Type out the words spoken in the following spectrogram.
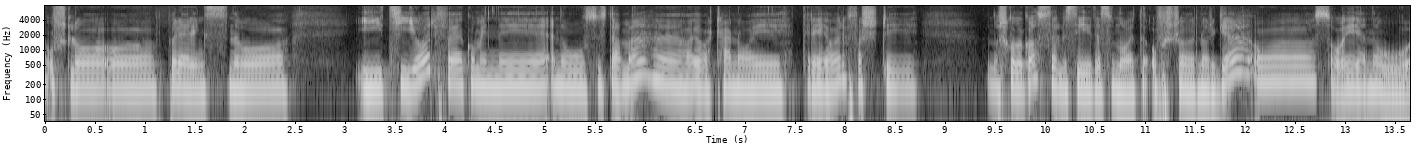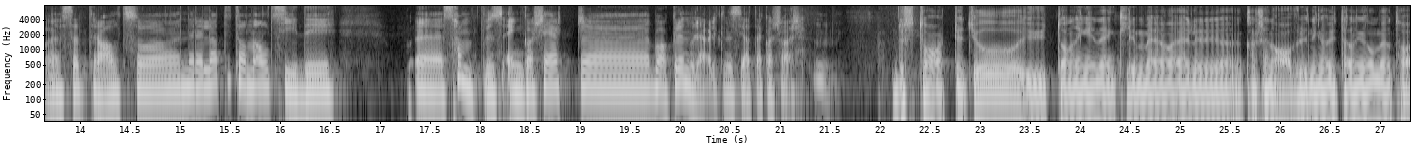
Oslo og på regjeringsnivå i ti år før jeg kom inn i NHO-systemet. Har jo vært her nå i tre år. Først i Norsk olje og gass, eller si det som nå heter Offshore Norge, og så i NHO sentralt. Så en relativt sånn allsidig eh, samfunnsengasjert eh, bakgrunn, vil jeg vel kunne si at jeg kanskje har. Mm. Du startet jo utdanningen egentlig med, eller kanskje en avrunding av utdanningen med å ta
